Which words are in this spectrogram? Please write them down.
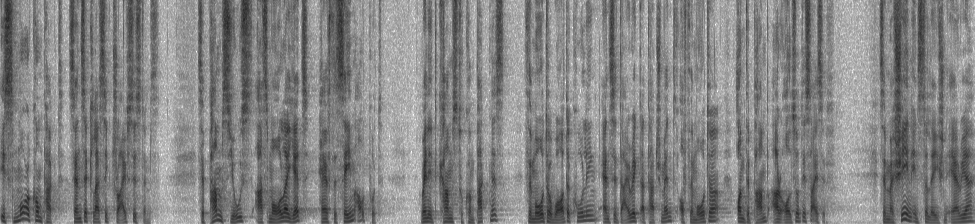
is more compact than the classic drive systems. The pumps used are smaller yet have the same output. When it comes to compactness, the motor water cooling and the direct attachment of the motor on the pump are also decisive. The machine installation area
